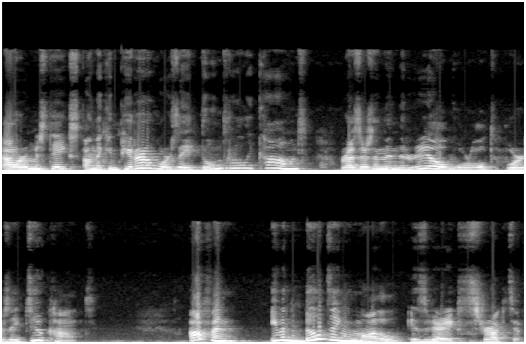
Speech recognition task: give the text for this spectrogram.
our mistakes on the computer where they don't really count rather than in the real world where they do count. Often, even building a model is very constructive,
